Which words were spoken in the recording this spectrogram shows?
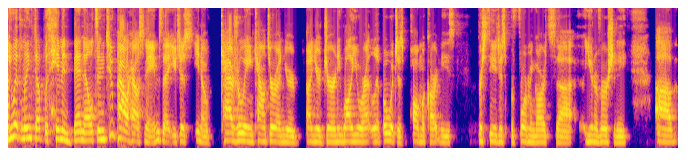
You had linked up with him and Ben Elton, two powerhouse names that you just you know casually encounter on your on your journey while you were at LIPA, which is Paul McCartney's prestigious performing arts uh, university. Um,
